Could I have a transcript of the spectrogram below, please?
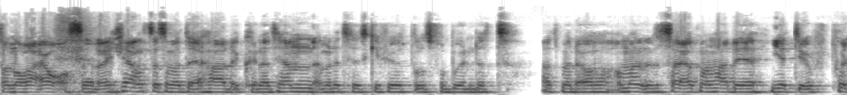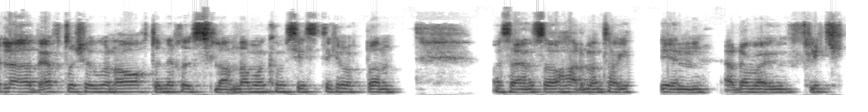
För några år sedan känns det som att det hade kunnat hända med det tyska fotbollsförbundet. Att man då, om man säger att man hade gett upp på Löv efter 2018 i Ryssland där man kom sist i gruppen. Och sen så hade man tagit in, ja det var ju Flick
